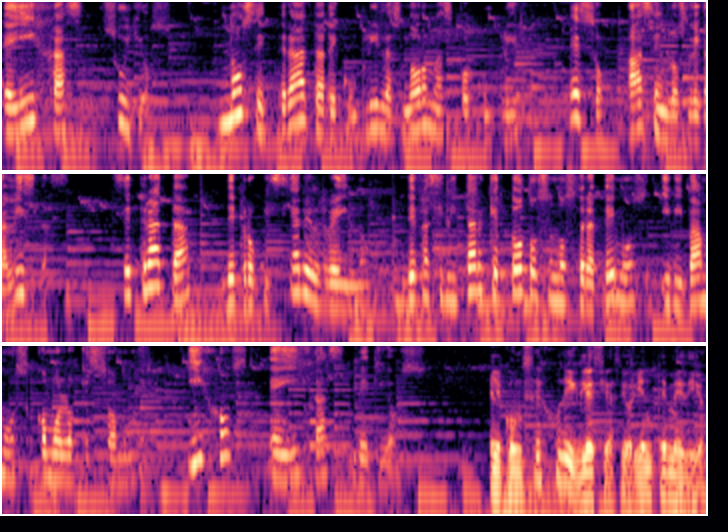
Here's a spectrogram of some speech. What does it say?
e hijas suyos. No se trata de cumplir las normas por cumplir, eso hacen los legalistas. Se trata de propiciar el reino, de facilitar que todos nos tratemos y vivamos como lo que somos, hijos e hijas de Dios. El Consejo de Iglesias de Oriente Medio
